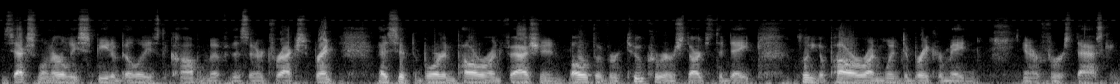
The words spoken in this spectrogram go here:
His excellent early speed ability is the complement for this inter-track sprint. Has hit the board in power run fashion in both of her two career starts to date, including a power run win to break her maiden in her first asking.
